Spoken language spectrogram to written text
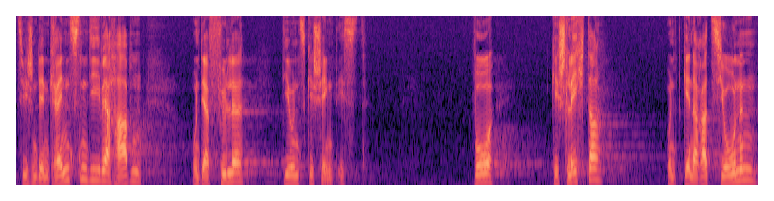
zwischen den Grenzen, die wir haben, und der Fülle, die uns geschenkt ist. Wo Geschlechter und Generationen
